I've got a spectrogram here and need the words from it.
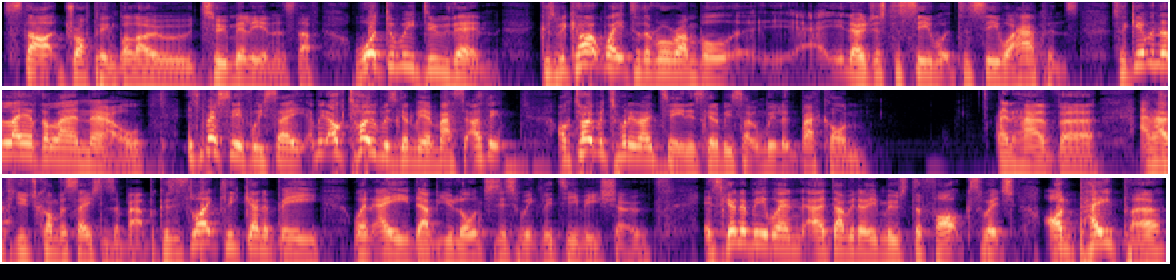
start dropping below two million and stuff. What do we do then? Because we can't wait to the Royal Rumble uh, you know, just to see what to see what happens. So, given the lay of the land now, especially if we say, I mean, October is going to be a massive. I think October 2019 is going to be something we look back on and have uh, and have huge conversations about because it's likely going to be when AEW launches this weekly TV show. It's going to be when uh, WWE moves to Fox, which on paper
